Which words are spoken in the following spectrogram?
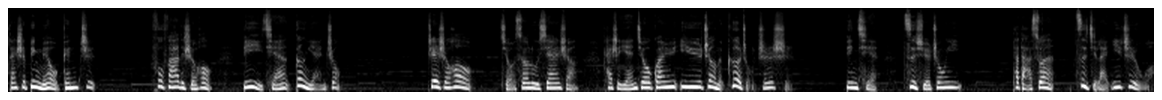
但是并没有根治，复发的时候比以前更严重。这时候，九色鹿先生开始研究关于抑郁症的各种知识，并且自学中医，他打算。自己来医治我，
